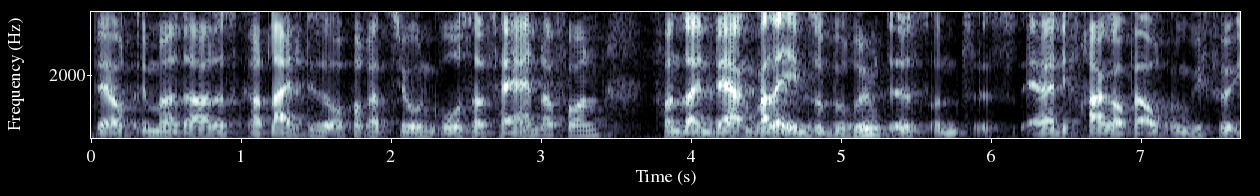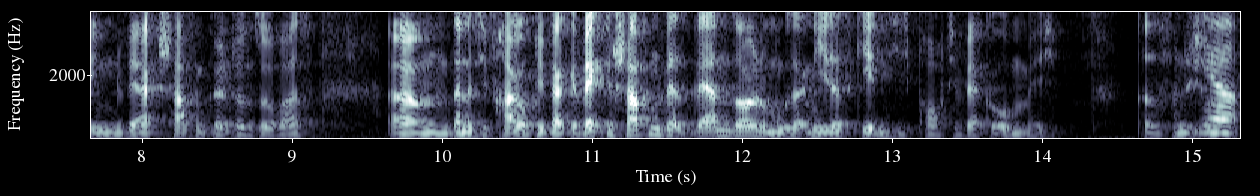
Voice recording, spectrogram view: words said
wer auch immer da das gerade leitet, diese Operation, großer Fan davon, von seinen Werken, weil er eben so berühmt ist und es, er wäre die Frage, ob er auch irgendwie für ihn ein Werk schaffen könnte und sowas. Ähm, dann ist die Frage, ob die Werke weggeschaffen werden sollen und man gesagt, nee, das geht nicht, ich brauche die Werke um mich. Also fand ich schon, ja.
